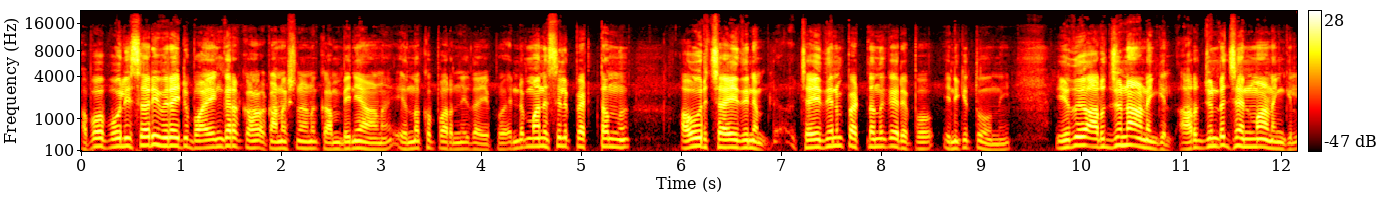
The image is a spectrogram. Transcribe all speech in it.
അപ്പോൾ പോലീസുകാർ ഇവരായിട്ട് ഭയങ്കര കണക്ഷനാണ് കമ്പനിയാണ് എന്നൊക്കെ പറഞ്ഞ് ഇതായപ്പോൾ എന്റെ മനസ്സിൽ പെട്ടെന്ന് ആ ഒരു ചൈതന്യം ചൈതന്യം പെട്ടെന്ന് കയറിയപ്പോൾ എനിക്ക് തോന്നി ഇത് അർജുനാണെങ്കിൽ അർജുന്റെ ജന്മമാണെങ്കിൽ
